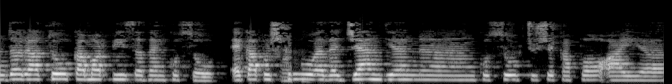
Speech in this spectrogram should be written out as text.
ndër ato ka marrë pjesë edhe në Kosovë. E ka përshkru edhe gjendjen në Kosovë që që ka po uh,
